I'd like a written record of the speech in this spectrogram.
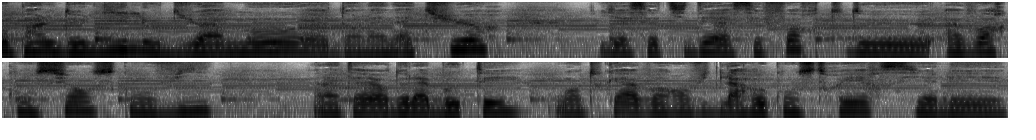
On parle de l'île ou du hameau euh, dans la nature, il y a cette idée assez forte de avoir conscience qu'on vit à l'intérieur de la beauté, ou en tout cas avoir envie de la reconstruire si elle est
